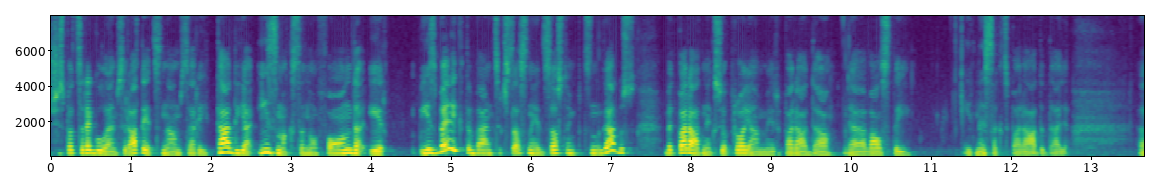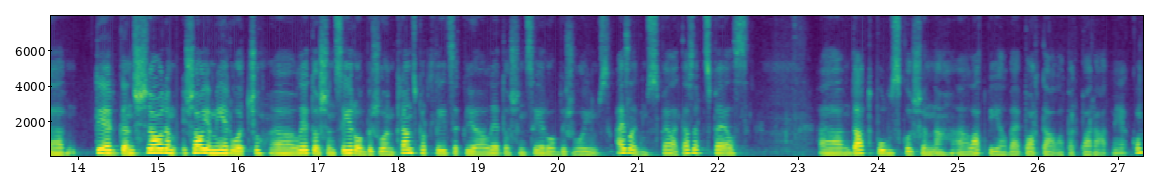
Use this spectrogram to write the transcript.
šis pats regulējums ir attiecināms arī tad, ja izmaksa no fonda ir izbeigta, bērns ir sasniedzis 18 gadus, bet parādnieks joprojām ir parādā valstī, ir nesakts parāda daļa. Tie ir gan šaujam ieroču lietošanas ierobežojumi, transporta līdzekļu lietošanas ierobežojums, aizliegums spēlēt azartspēles, datu publiskošana Latvijā LV portālā par parādnieku.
